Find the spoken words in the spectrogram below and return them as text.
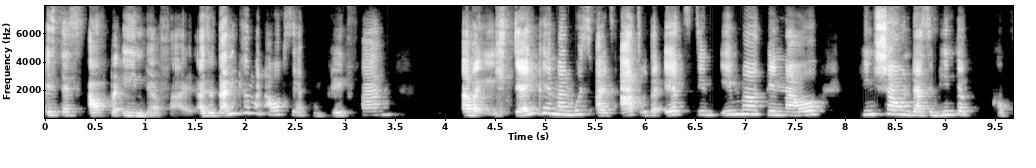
Ist das auch bei Ihnen der Fall? Also dann kann man auch sehr konkret fragen. Aber ich denke, man muss als Arzt oder Ärztin immer genau hinschauen, das im Hinterkopf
